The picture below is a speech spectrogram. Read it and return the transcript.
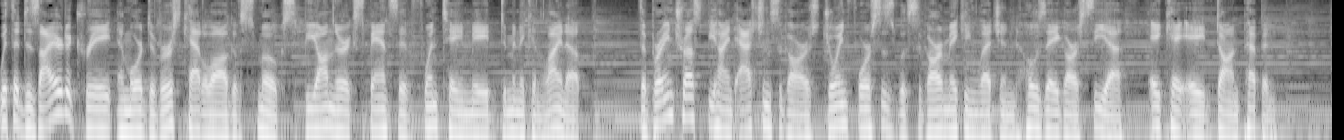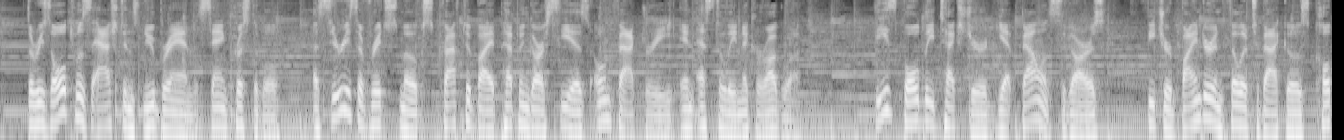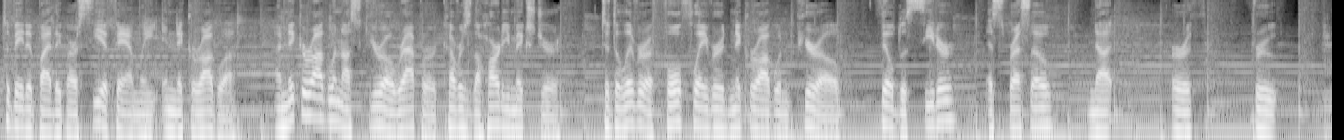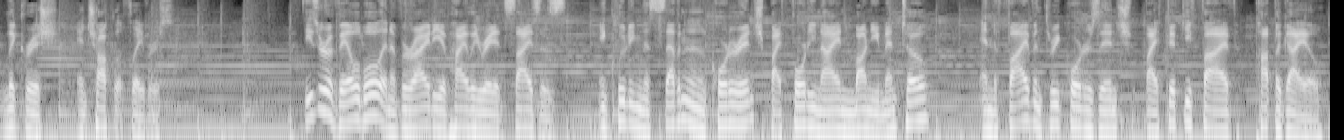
With a desire to create a more diverse catalog of smokes beyond their expansive Fuente made Dominican lineup, the brain trust behind Ashton Cigars joined forces with cigar making legend Jose Garcia, aka Don Pepin. The result was Ashton's new brand, San Cristobal, a series of rich smokes crafted by Pepin Garcia's own factory in Esteli, Nicaragua. These boldly textured yet balanced cigars feature binder and filler tobaccos cultivated by the Garcia family in Nicaragua. A Nicaraguan Oscuro wrapper covers the hearty mixture to deliver a full flavored Nicaraguan puro filled with cedar, espresso, nut, earth, fruit, licorice, and chocolate flavors. These are available in a variety of highly rated sizes, including the 7 and a quarter inch by 49 Monumento and the 5 and 3 quarters inch by 55 Papagayo.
